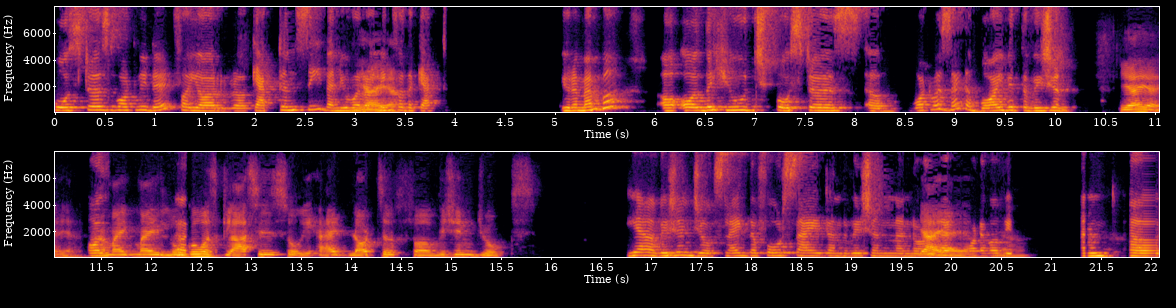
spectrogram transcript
posters what we did for your uh, captaincy when you were yeah, running yeah. for the captain. You remember? Uh, all the huge posters. Uh, what was that? A boy with a vision. Yeah, yeah, yeah. All, uh, my my logo was glasses, so we had lots of uh, vision jokes. Yeah, vision jokes like the foresight and the vision and all yeah, that. Yeah, whatever we and uh,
